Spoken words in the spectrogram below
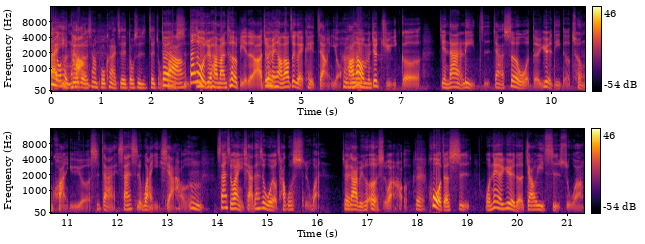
湾有很多的像博客来这些都是这种方式。对啊，但是我觉得还蛮特别的啊，就没想到这个也可以这样用。好，那我们就举一个简单的例子，假设我的月底的存款余额是在三十万以下好了，嗯，三十万以下，但是我有超过十万，就大概比如说二十万好了，对，或者是。我那个月的交易次数啊，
